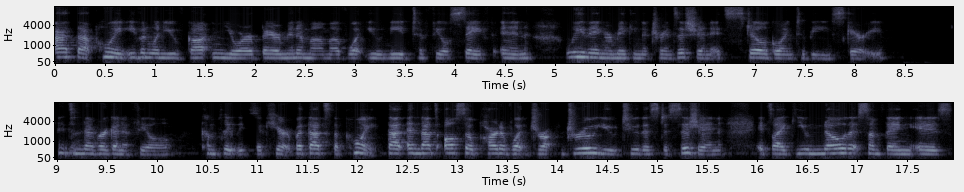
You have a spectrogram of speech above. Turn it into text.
at that point even when you've gotten your bare minimum of what you need to feel safe in leaving or making a transition it's still going to be scary. It's never going to feel completely secure but that's the point. That and that's also part of what drew you to this decision. It's like you know that something is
